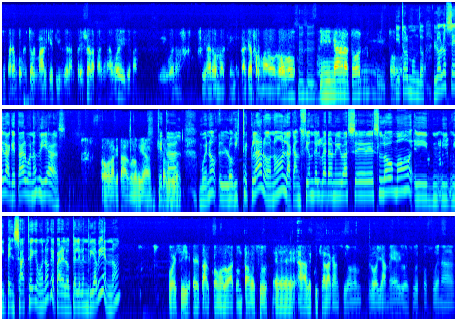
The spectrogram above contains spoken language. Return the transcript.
y para un poquito el marketing de la empresa, la página web y demás. Y bueno, fijaros la que, la que ha formado Lolo, Ujú. Nina, Tony y todo. Y todo el mundo. Lolo Seda, ¿qué tal? Buenos días. Hola, ¿qué tal? Buenos días. ¿Qué Saludos. tal? Bueno, lo viste claro, ¿no? La canción del verano iba a ser slow-mo y, y- y pensaste que, bueno, que para el hotel le vendría bien, ¿no? Pues sí, eh, tal como lo ha contado Jesús, eh, al escuchar la canción lo llamé, digo Jesús, esto suena,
